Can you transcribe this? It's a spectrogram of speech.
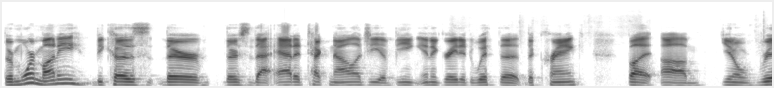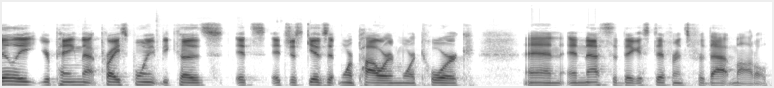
they're more money because there's that added technology of being integrated with the the crank but um, you know, really you're paying that price point because it's it just gives it more power and more torque. And, and that's the biggest difference for that model.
